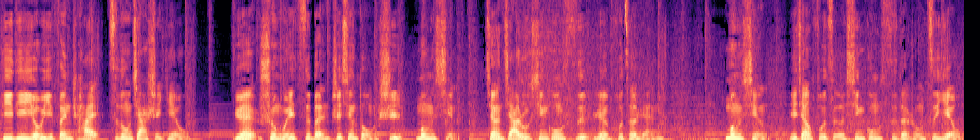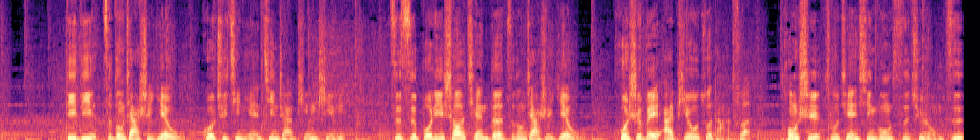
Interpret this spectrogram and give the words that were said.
滴滴有意分拆自动驾驶业务，原顺为资本执行董事孟醒将加入新公司任负责人，孟醒也将负责新公司的融资业务。滴滴自动驾驶业务过去几年进展平平，此次玻璃烧钱的自动驾驶业务或是为 IPO 做打算，同时组建新公司去融资，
